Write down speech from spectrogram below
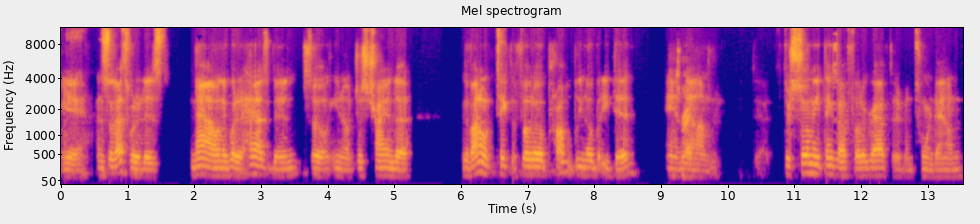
yeah and so that's what it is now and what it has been so you know just trying to If I don't take the photo, probably nobody did. And right. um, there's so many things I've photographed that have been torn down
